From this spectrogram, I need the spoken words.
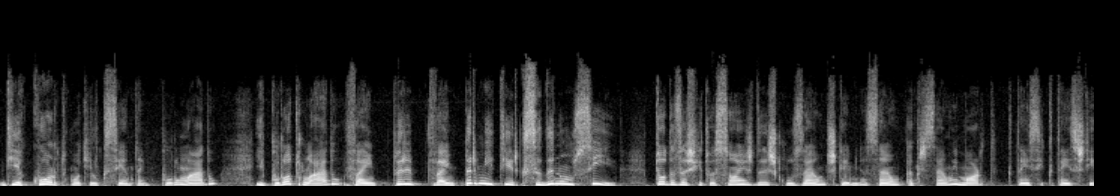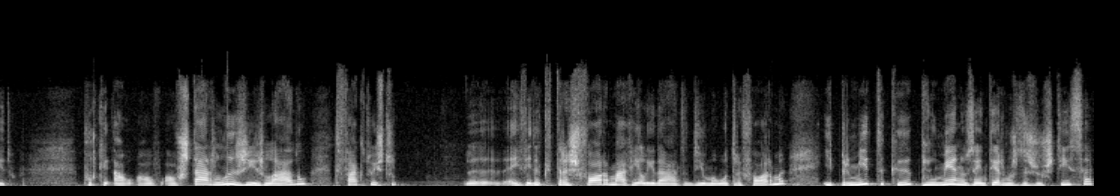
de acordo com aquilo que sentem, por um lado, e por outro lado, vem, per, vem permitir que se denuncie todas as situações de exclusão, discriminação, agressão e morte que têm, que têm existido. Porque ao, ao, ao estar legislado, de facto, isto eh, é evidente que transforma a realidade de uma outra forma e permite que, pelo menos em termos de justiça,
